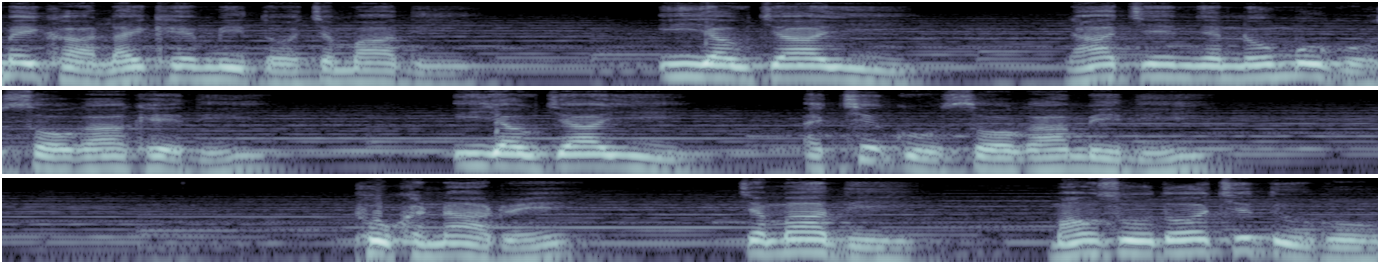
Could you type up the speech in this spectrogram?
မိတ်ခါလိုက်ခဲ့မိသောကျမသည်ဤယောက်ျား၏နာကျင်မျက်နှာမှုကိုစော်ကားခဲ့သည် ဤယောက်ျား၏အချစ်ကိုစော်ကားမိသည်ထိုခဏတွင် ကျမသည် မောင်ဆိုသောချစ်သူကို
